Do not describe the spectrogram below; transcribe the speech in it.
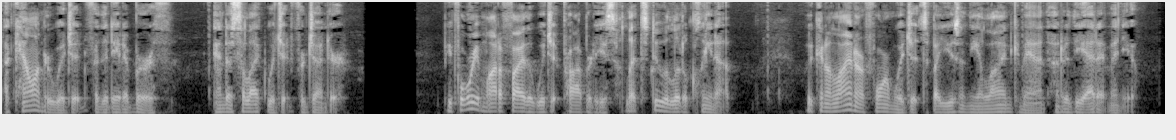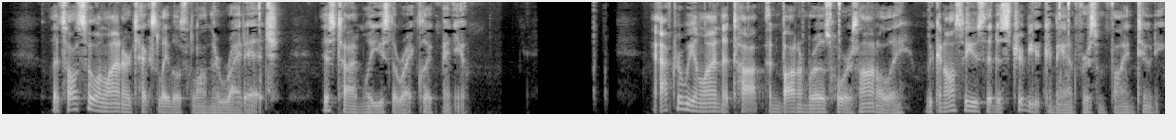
a calendar widget for the date of birth, and a select widget for gender. Before we modify the widget properties, let's do a little cleanup. We can align our form widgets by using the Align command under the Edit menu. Let's also align our text labels along their right edge. This time we'll use the right-click menu. After we align the top and bottom rows horizontally, we can also use the distribute command for some fine tuning.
